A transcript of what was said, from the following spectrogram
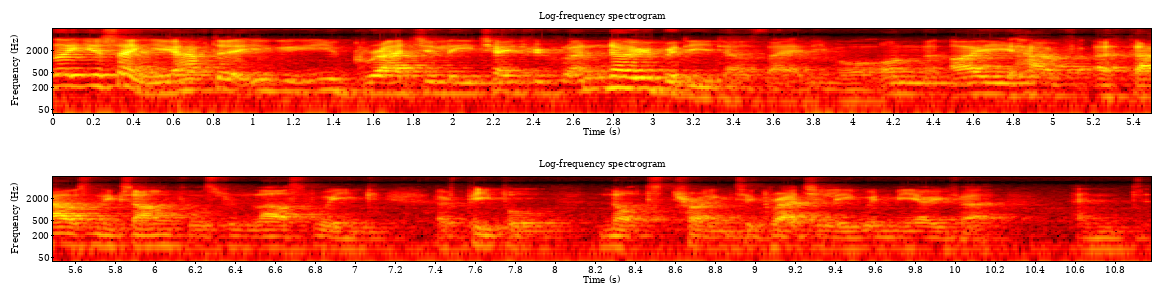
like you're saying, you have to you, you, gradually change people, and nobody does that anymore. On I have a thousand examples from last week of people not trying to gradually win me over and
